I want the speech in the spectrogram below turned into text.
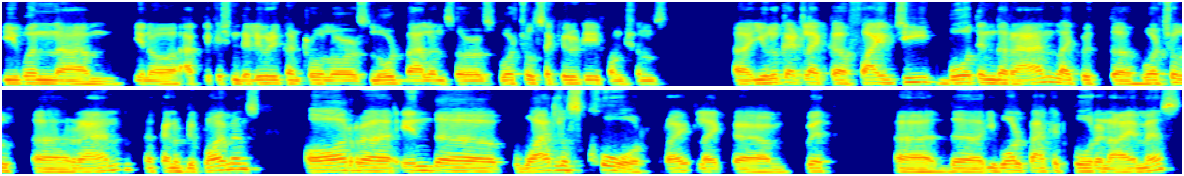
even um, you know application delivery controllers load balancers virtual security functions uh, you look at like 5g uh, both in the ran like with the virtual uh, ran uh, kind of deployments or in the wireless core right like um, with the Evolved Packet Core and IMS.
